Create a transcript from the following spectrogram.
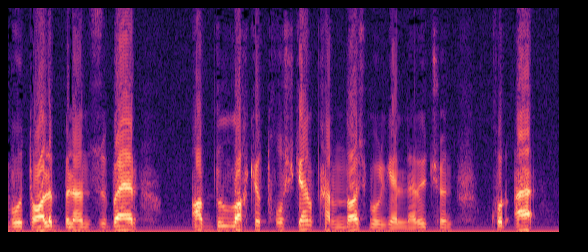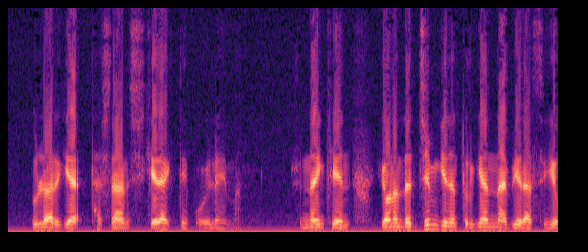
abu tolib bilan zubayr abdullohga tug'ishgan qarindosh bo'lganlari uchun qur'a ularga tashlanishi kerak deb o'ylayman. Shundan keyin yonida jimgina turgan nabirasiga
